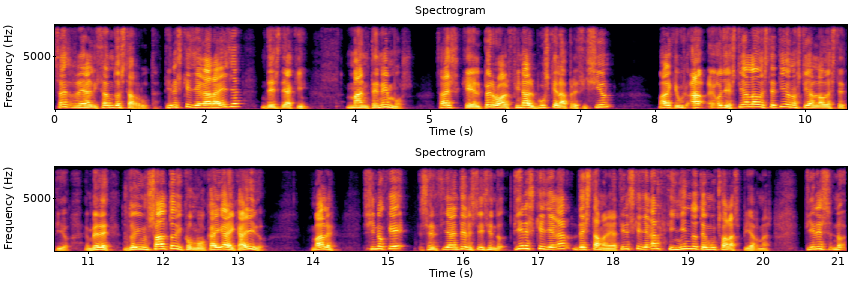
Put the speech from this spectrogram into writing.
¿sabes? Realizando esta ruta. Tienes que llegar a ella desde aquí. Mantenemos, ¿sabes? Que el perro al final busque la precisión, ¿vale? Que ah, eh, oye, ¿estoy al lado de este tío o no estoy al lado de este tío? En vez de doy un salto y como caiga he caído, ¿vale? Sino que sencillamente le estoy diciendo, tienes que llegar de esta manera, tienes que llegar ciñéndote mucho a las piernas. Tienes, no,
